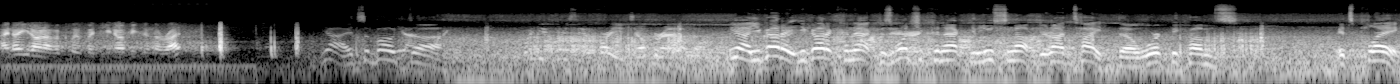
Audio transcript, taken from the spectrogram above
I know you don't have a clue, but do you know if he's in the ride? Yeah, it's about. Uh, Yeah, you gotta you gotta connect because once you connect, you loosen up. You're not tight. The work becomes. It's play.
